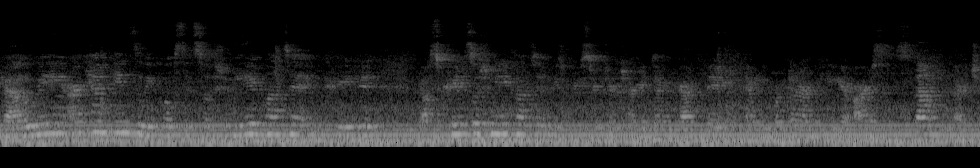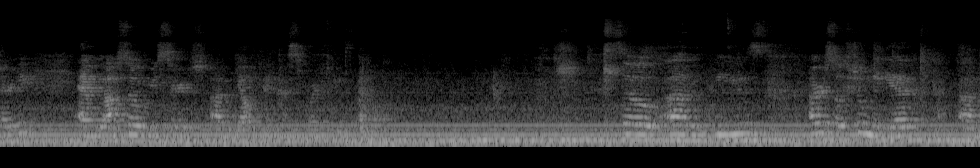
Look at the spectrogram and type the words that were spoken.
evaluating our campaign. So we posted social media content and created, we also created social media content. We researched our target demographic and we worked on our PR stuff with our charity. And we also researched um, Yelp and customer feedback. So um, we use our social media um,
